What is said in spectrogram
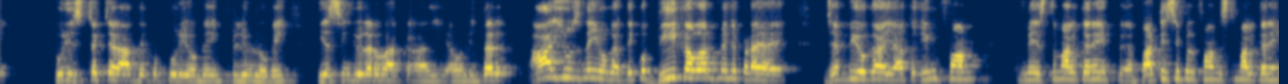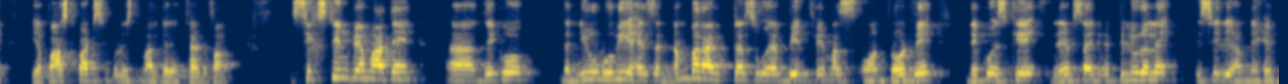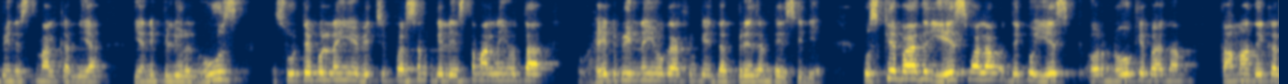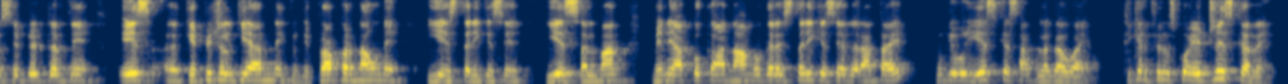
पूरी स्ट्रक्चर आप देखो पूरी हो गई प्लूरल हो गई। ये सिंगुलर हुआ और इधर आर यूज़ नहीं होगा। देखो बी का वर्ब मैंने पढ़ाया है। जब भी होगा, या तो इंग फॉर्म में इस्तेमाल करें पार्टिसिपल फॉर्म इस्तेमाल करें, या पास्ट पार्टिसिपल इस्तेमाल करें थर्ड फॉर्म सिक्सटीन पे हम आते हैं। देखो the new movie has a number of actors who have been famous on Broadway देखो, इसके लेफ़्ट साइड में प्लूरल है, इसीलिए हमने हैव बीन इस्तेमाल कर लिया। यानी प्लूरल हुज सूटेबल नहीं है विच पर्सन के लिए इस्तेमाल नहीं होता हेड भी नहीं होगा, क्योंकि इधर प्रेजेंट है इसीलिए। उसके बाद येस वाला, देखो येस और नो के बाद हम कामा देकर सेपरेट करते हैं। एस कैपिटल किया हमने, क्योंकि प्रॉपर नाउन है। ये इस तरीके से, ये सलमान, मैंने आपको कहा नाम वगैरह इस तरीके से अगर आता है, क्योंकि वो येस के साथ लगा हुआ है, ठीक है फिर उसको एड्रेस कर रहे हैं,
